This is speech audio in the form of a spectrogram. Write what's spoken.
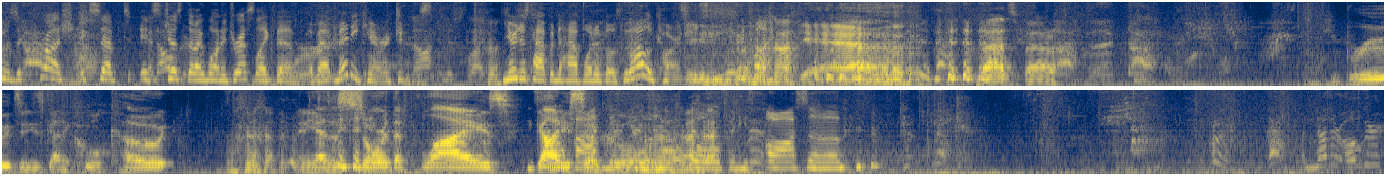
was a crush, except it's just that I want to dress like them about many characters. you just happen to have one of those with Alucard. and It's completely fine. yeah. That's fair. He broods and he's got a cool coat. and he has a sword that flies. God, he's so hot and he cool. turns into a wolf and he's awesome. Another ogre?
